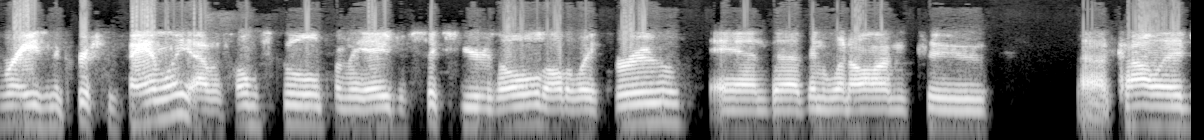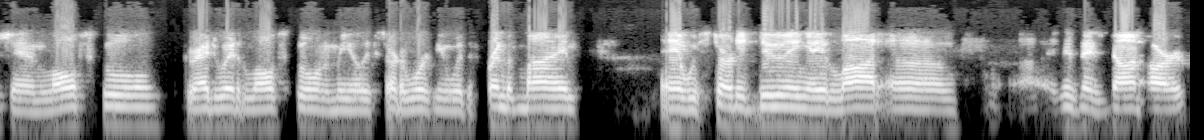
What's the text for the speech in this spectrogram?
raised in a Christian family. I was homeschooled from the age of six years old all the way through, and uh, then went on to uh, college and law school. Graduated law school and immediately started working with a friend of mine, and we started doing a lot of. Uh, his name is Don Hart,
